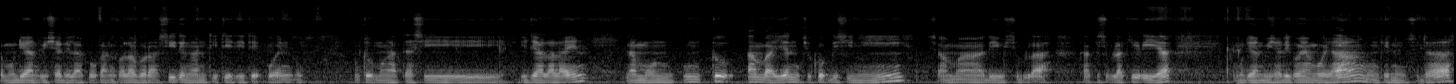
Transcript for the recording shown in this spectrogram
Kemudian bisa dilakukan kolaborasi dengan titik-titik poin untuk mengatasi gejala lain. Namun untuk ambayan cukup di sini sama di sebelah kaki sebelah kiri ya. Kemudian bisa digoyang-goyang mungkin sudah.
